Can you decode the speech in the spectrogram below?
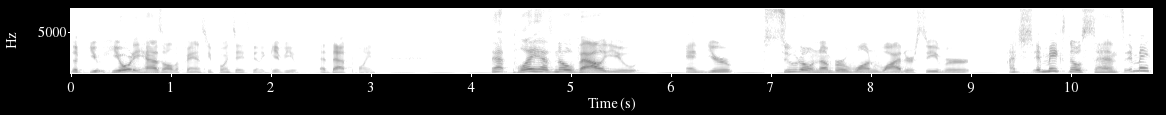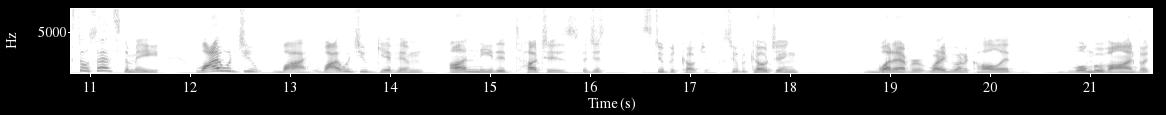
look. You, he already has all the fantasy points that he's going to give you at that point. That play has no value, and your pseudo number one wide receiver. I just it makes no sense. It makes no sense to me. Why would you? Why? Why would you give him unneeded touches? It's just stupid coaching. Stupid coaching. Whatever. Whatever you want to call it we'll move on. But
